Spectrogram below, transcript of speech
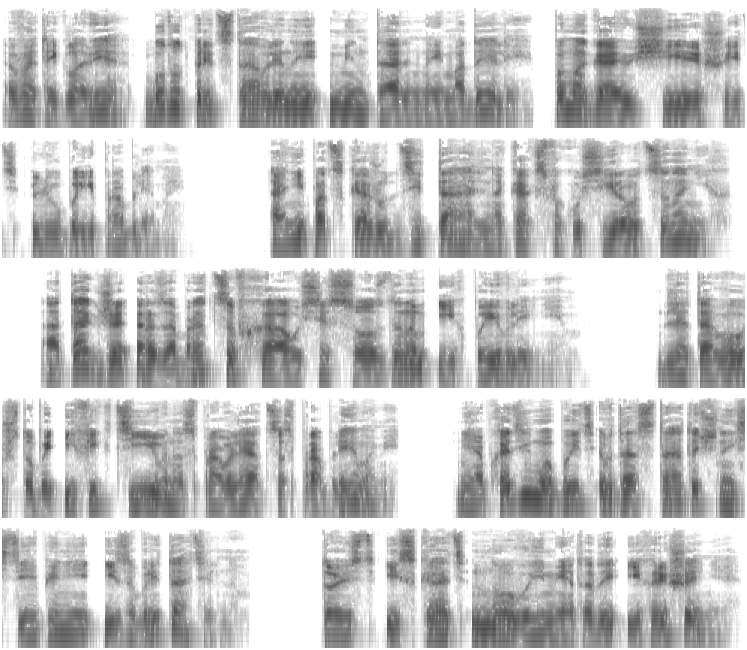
В этой главе будут представлены ментальные модели, помогающие решить любые проблемы. Они подскажут детально, как сфокусироваться на них, а также разобраться в хаосе, созданном их появлением. Для того, чтобы эффективно справляться с проблемами, необходимо быть в достаточной степени изобретательным, то есть искать новые методы их решения.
